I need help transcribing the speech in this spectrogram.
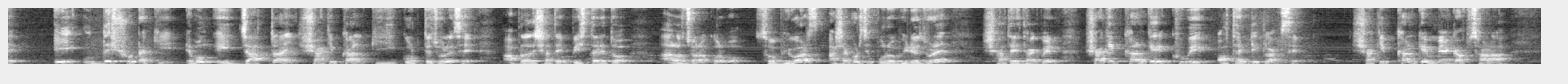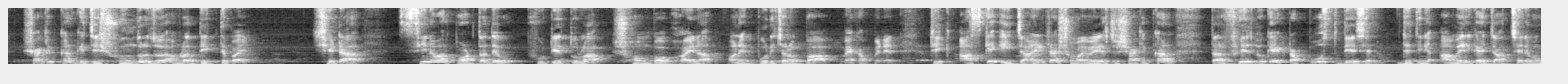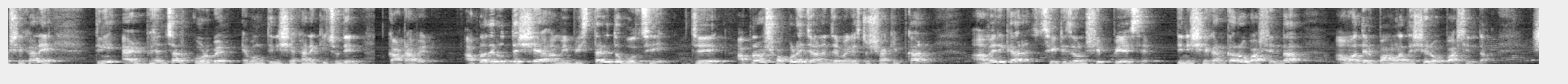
এই উদ্দেশ্যটা কি এবং এই যাত্রায় শাকিব খান কি কি করতে চলেছে আপনাদের সাথে বিস্তারিত আলোচনা করব। সো ভিউয়ার্স আশা করছি পুরো ভিডিও জুড়ে সাথেই থাকবেন। শাকিব খানকে খুবই অথেন্টিক লাগছে। শাকিব খানকে মেকআপ ছাড়া, শাকিব খানকে যে সৌন্দর্য আমরা দেখতে পাই, সেটা সিনেমার পর্দাতেও ফুটিয়ে তোলা সম্ভব হয় না। অনেক পরিচালক বা মেকআপ ম্যানের ঠিক আজকে এই জার্নিটার সময় মেগাস্টার শাকিব খান তার ফেসবুকে একটা পোস্ট দিয়েছেন যে তিনি আমেরিকায় যাচ্ছেন এবং সেখানে তিনি অ্যাডভেঞ্চার করবেন এবং তিনি সেখানে কিছুদিন কাটাবেন। আপনাদের উদ্দেশ্যে আমি বিস্তারিত বলছি যে আপনারা সকলেই জানেন যে মেগাস্টার শাকিব খান আমেরিকার সিটিজেনশিপ পেয়েছে তিনি সেখানকারও বাসিন্দা আমাদের বাংলাদেশেরও বাসিন্দা।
